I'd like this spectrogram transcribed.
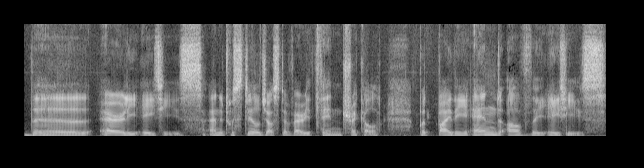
the early 80s, and it was still just a very thin trickle. But by the end of the 80s,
